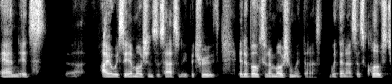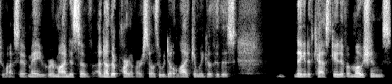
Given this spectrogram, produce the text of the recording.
And it's, uh, I always say emotions assassinate the truth. It evokes an emotion within us, within us that's close to us. It may remind us of another part of ourselves that we don't like. And we go through this negative cascade of emotions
